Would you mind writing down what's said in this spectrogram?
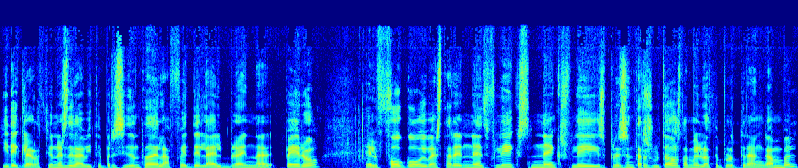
y declaraciones de la vicepresidenta de la FED, de Lael Brainerd. Pero el foco va a estar en Netflix. Netflix presenta resultados, también lo hace Procter Gamble.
